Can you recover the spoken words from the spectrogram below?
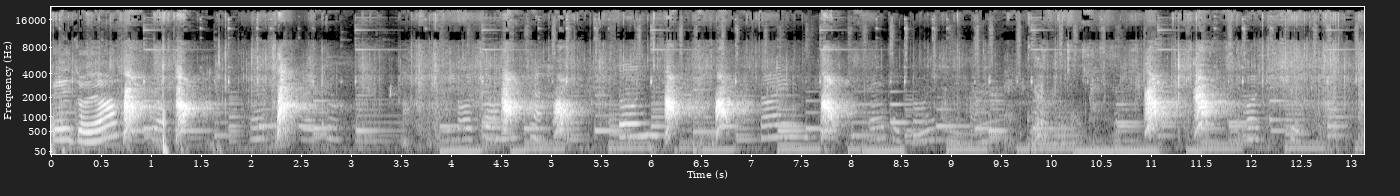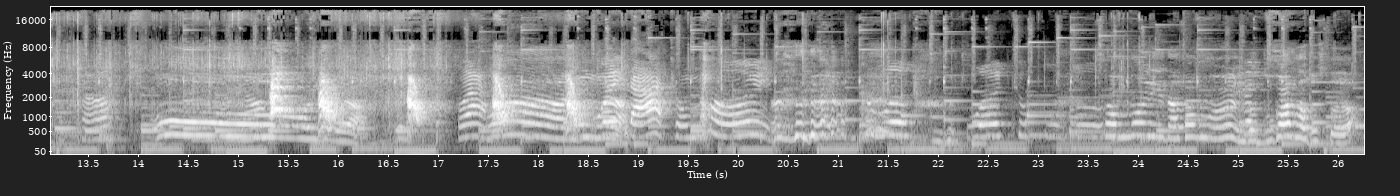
빼줘요? 오, 이거 뭐야? 와, 이거 뭐야? 선물이다, 선물. 이거 누가 사줬어요?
